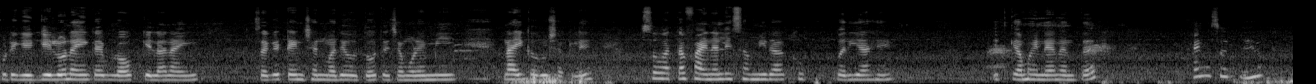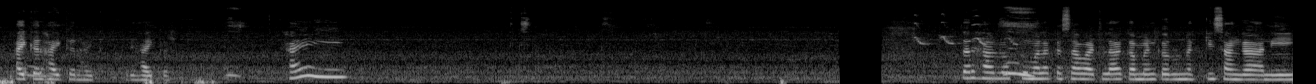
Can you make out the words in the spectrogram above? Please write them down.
कुठे गे गेलो नाही काही ब्लॉग केला नाही. सगळे टेन्शनमध्ये होतो त्याच्यामुळे मी नाही करू शकले. सो आता फायनली समीरा खूप बरी आहे. इतक्या महिन्यानंतर. हाय ना सर हाय कर हाय कर हाय कर. हाय कर. हाय तर हा ब्लॉग तुम्हाला कसा वाटला? कमेंट करून नक्की सांगा आणि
